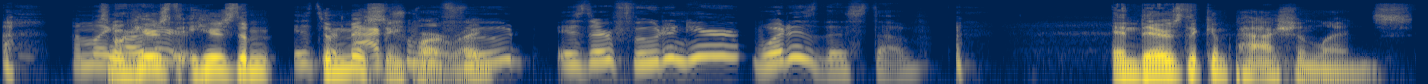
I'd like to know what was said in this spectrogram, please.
I'm like, so here's there, the, here's the the missing part, right? food? Is there food in here? What is this stuff? And there's the compassion lens,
